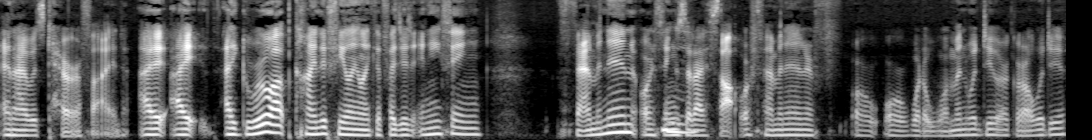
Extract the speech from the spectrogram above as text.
and i was terrified i i i grew up kind of feeling like if i did anything feminine or things that i thought were feminine or or or what a woman would do or a girl would do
